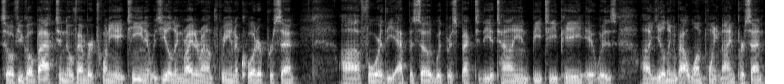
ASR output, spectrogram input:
So if you go back to November 2018, it was yielding right around three and a quarter percent. Uh, for the episode with respect to the Italian BTP, it was uh, yielding about 1.9 percent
